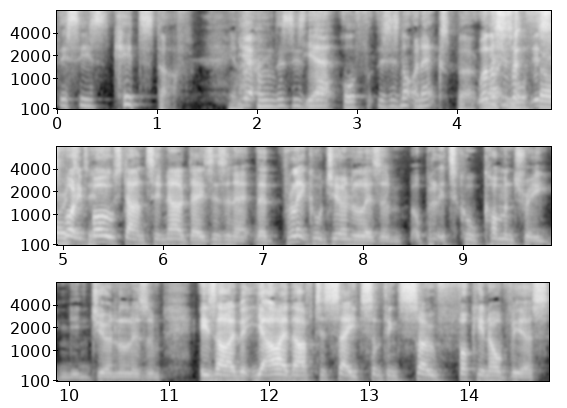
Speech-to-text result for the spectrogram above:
this is kid stuff. You know, Yeah. this is Yeah. not auth- this is not an expert. Well, this is writing this is what it boils down to nowadays, isn't it? The political journalism or political commentary in journalism is either you either have to say something so fucking obvious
